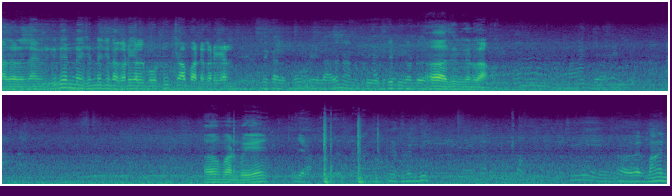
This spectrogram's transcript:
அதெல்லாம் இருக்குது என்ன சின்ன சின்ன கடைகள் போட்டு சாப்பாட்டு கடைகள்? திருப்பி கொண்டு திருப்பி கொண்டு வாங்க. நமக்கு திரும்பி அவர் மகன்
